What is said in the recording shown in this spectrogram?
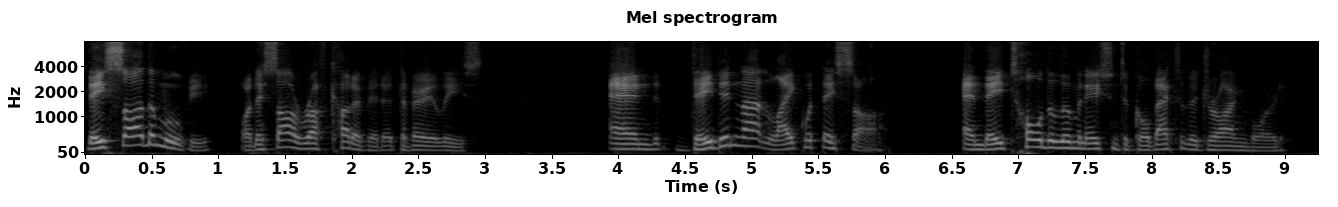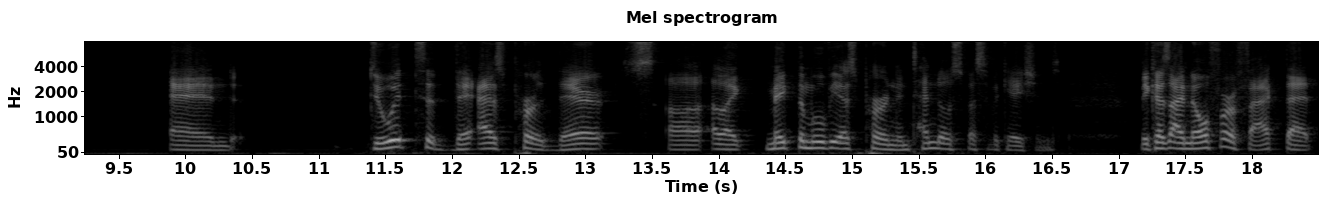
they saw the movie, or they saw a rough cut of it at the very least, and they did not like what they saw. And they told Illumination to go back to the drawing board and do it to the, as per their uh like make the movie as per Nintendo specifications because I know for a fact that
